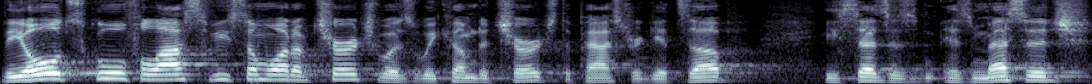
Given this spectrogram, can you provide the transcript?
The old school philosophy, somewhat, of church was we come to church, the pastor gets up, he says his, his message,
